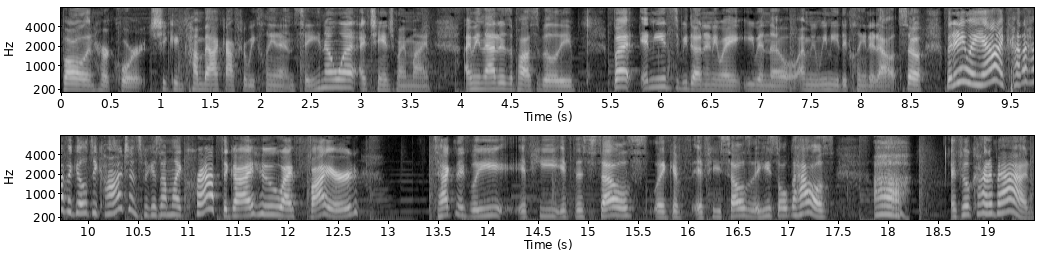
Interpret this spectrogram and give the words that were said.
ball in her court. She can come back after we clean it and say you know what? I changed my mind. I mean that is a possibility but it needs to be done anyway even though i mean we need to clean it out. So but anyway yeah i kind of have a guilty conscience because i'm like crap the guy who i fired technically if he if this sells like if if he sells it he sold the house. Ah i feel kind of bad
